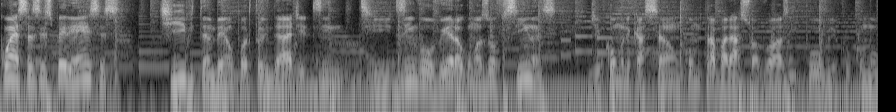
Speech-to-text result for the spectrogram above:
com essas experiências, tive também a oportunidade de desenvolver algumas oficinas de comunicação, como trabalhar sua voz em público, como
